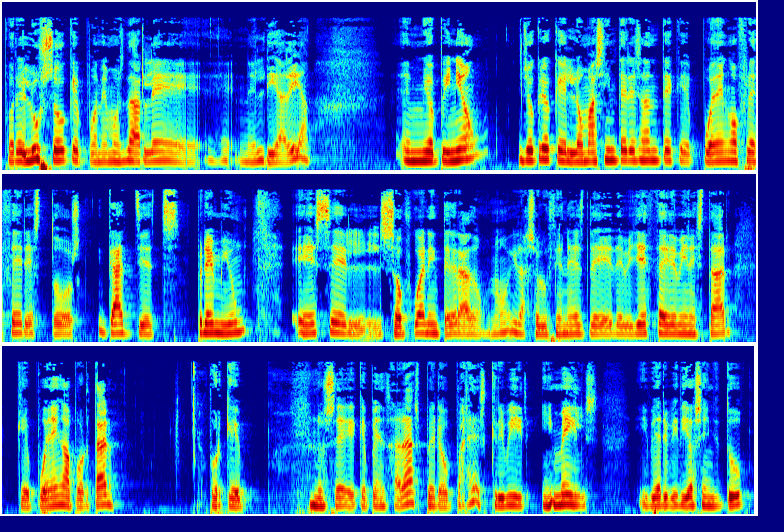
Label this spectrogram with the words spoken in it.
por el uso que podemos darle en el día a día. En mi opinión, yo creo que lo más interesante que pueden ofrecer estos gadgets premium es el software integrado ¿no? y las soluciones de, de, belleza y de bienestar que pueden aportar. Porque no sé qué pensarás, pero para escribir emails y ver vídeos en YouTube,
